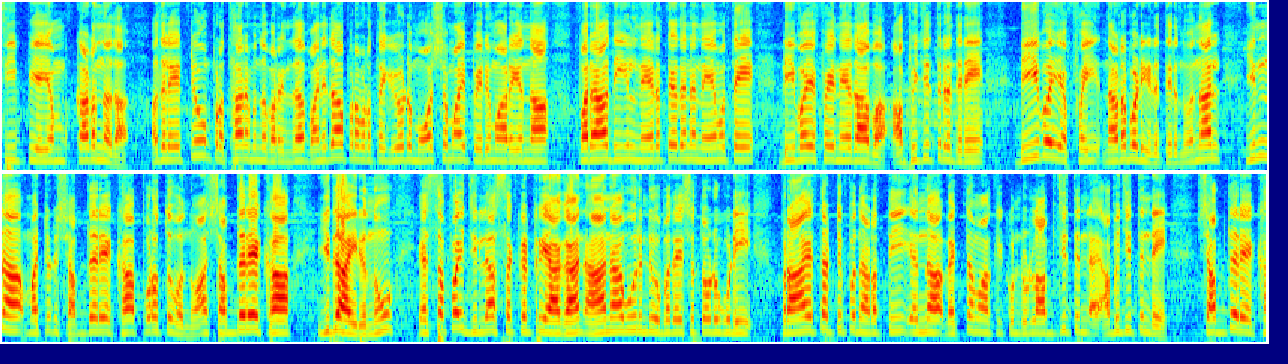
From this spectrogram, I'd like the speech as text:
സി പി ഐ എം കടന്നത്. അതിൽ ഏറ്റവും പ്രധാനമെന്ന് പറയുന്നത് വനിതാ പ്രവർത്തകയോട് മോശമായി പെരുമാറിയെന്ന പരാതിയിൽ നേരത്തെ തന്നെ നേമത്തെ ഡിവൈഎഫ്ഐ നേതാവ് അഭിജിത്തിനെതിരെ ഡിവൈഎഫ്ഐ നടപടിയെടുത്തിരുന്നു. എന്നാൽ ഇന്ന് മറ്റൊരു ശബ്ദരേഖ പുറത്തു വന്നു. ആ ശബ്ദരേഖ ഇതായിരുന്നു. എസ് എഫ് ഐ ജില്ലാ സെക്രട്ടറി ആകാൻ ആനാവൂരിന്റെ ഉപദേശത്തോടുകൂടി പ്രായത്തട്ടിപ്പ് നടത്തി എന്ന് വ്യക്തമാക്കിക്കൊണ്ടുള്ള അഭിജിത്തിന്റെ അഭിജിത്തിന്റെ ശബ്ദരേഖ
